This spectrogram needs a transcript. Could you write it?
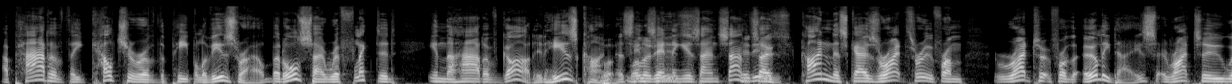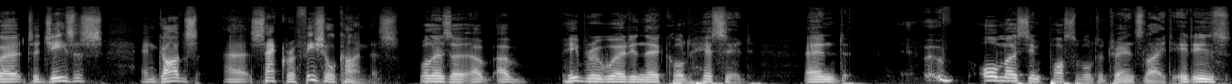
a part of the culture of the people of Israel, but also reflected in the heart of God in His kindness well, in sending is. His own Son. It so is. kindness goes right through from right to, from the early days right to uh, to Jesus and God's uh, sacrificial kindness. Well, there's a, a, a Hebrew word in there called hesed, and almost impossible to translate. It is,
